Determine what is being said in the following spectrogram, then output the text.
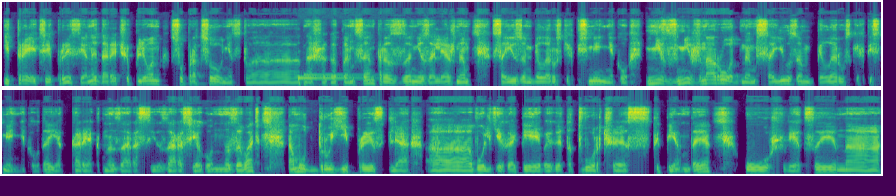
і трэці прыз яны дарэчы плён супрацоўніцтва нашага пэн-цэнтра з незалежным саюзам беларускіх пісьменнікаў не з міжнародным саюзам беларускіх пісьменнікаў да як карэктна зараз і зараз яго на называть тому другі прыз для ольги гапеевой гэта творчая стыпендыя у швеции на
